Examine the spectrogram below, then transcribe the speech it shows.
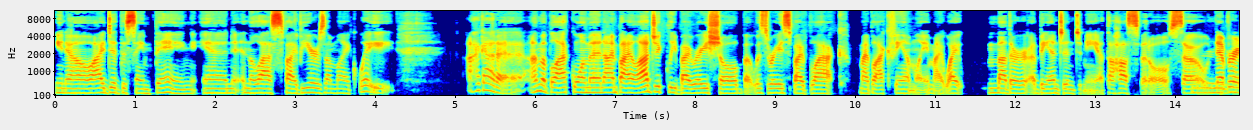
you know, I did the same thing. And in the last five years, I'm like, wait, I gotta, I'm a black woman. I'm biologically biracial, but was raised by black, my black family. My white mother abandoned me at the hospital. So mm. never,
